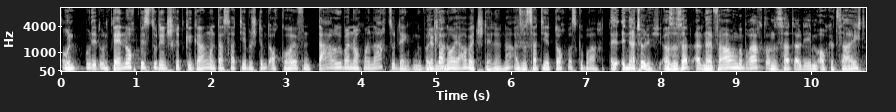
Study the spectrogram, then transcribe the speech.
Und, Und, und, und dennoch bist du den Schritt gegangen und das hat dir bestimmt auch geholfen, darüber nochmal nachzudenken, über Ja, die klar. neue Arbeitsstelle. Ne? Also es hat dir doch was gebracht. Äh, natürlich. Also es hat eine Erfahrung gebracht und es hat halt eben auch gezeigt,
